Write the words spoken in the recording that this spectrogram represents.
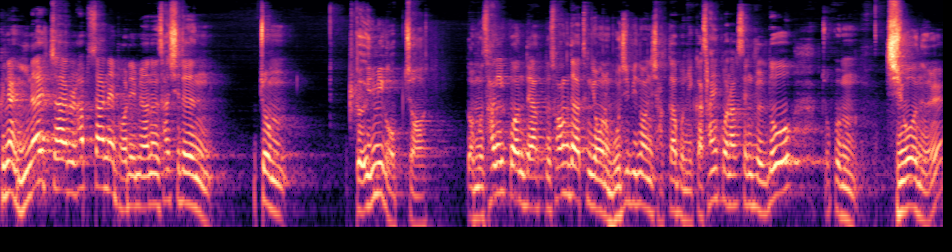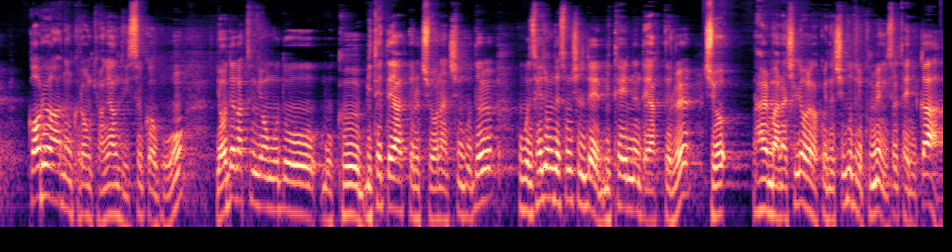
그냥 이 날짜를 합산해 버리면은 사실은 좀 그 의미가 없죠. 너무 상위권 대학도 서강대 같은 경우는 모집 인원이 작다 보니까 상위권 학생들도 조금 지원을 꺼려하는 그런 경향도 있을 거고 여대 같은 경우도 뭐 그 밑에 대학들을 지원한 친구들 혹은 세종대, 숭실대 밑에 있는 대학들을 지원할 만한 실력을 갖고 있는 친구들이 분명히 있을 테니까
